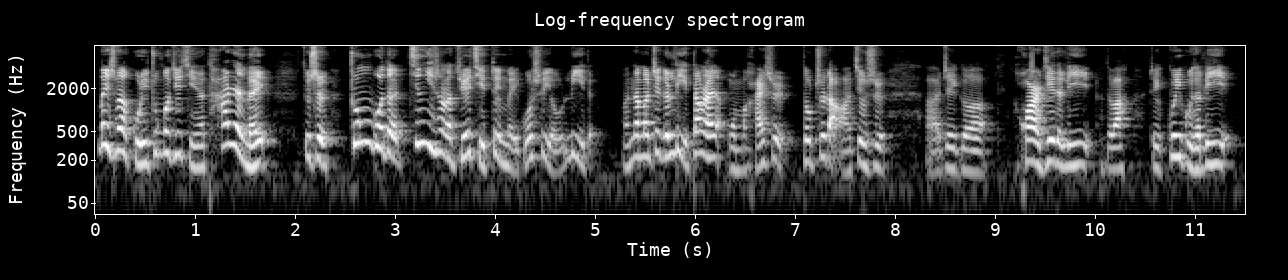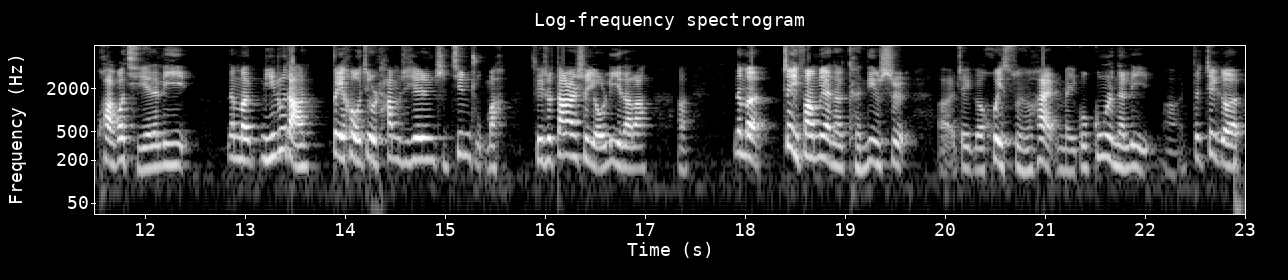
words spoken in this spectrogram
为什么要鼓励中国崛起呢？他认为就是中国的经济上的崛起对美国是有利的那么这个利，当然我们还是都知道啊，就是。啊，这个华尔街的利益，对吧？这个硅谷的利益，跨国企业的利益，那么民主党背后就是他们这些人是金主嘛，所以说当然是有利的了啊。那么这方面呢，肯定是呃这个会损害美国工人的利益啊。在这个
